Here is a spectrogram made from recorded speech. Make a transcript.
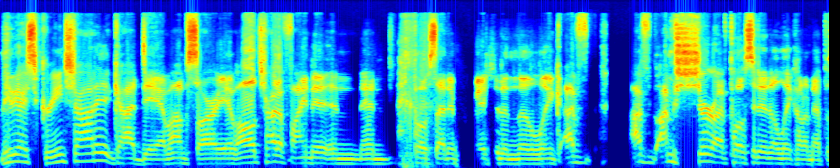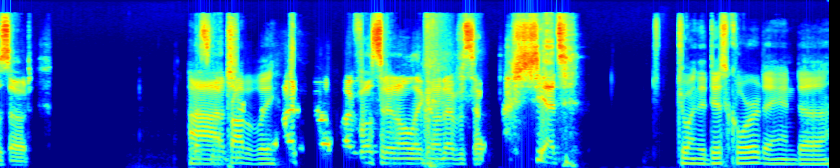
Maybe I screenshot it. God damn, I'm sorry. I'll try to find it and and post that information in the link. I've I've I'm sure I've posted in a link on an episode. That's Uh, not true. probably. I posted it on a link on an episode. Shit. Join the Discord and uh,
